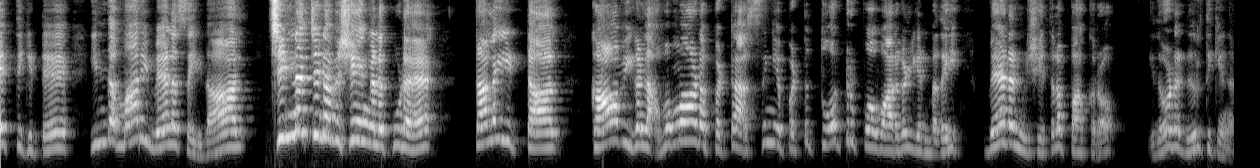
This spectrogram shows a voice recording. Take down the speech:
ஏத்திக்கிட்டு இந்த மாதிரி வேலை செய்தால் சின்ன சின்ன விஷயங்களை கூட தலையிட்டால் காவிகள் அவமானப்பட்டு அசிங்கப்பட்டு தோற்று போவார்கள் என்பதை வேடன் விஷயத்துல பாக்குறோம். இதோட நிறுத்திக்கங்க.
